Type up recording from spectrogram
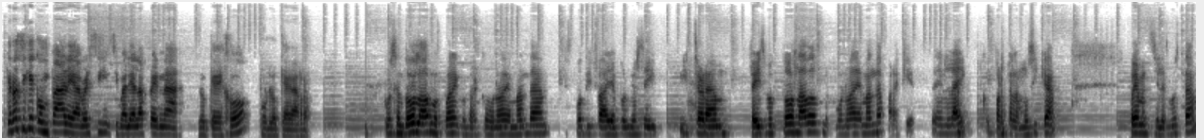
que ahora sí que compare, a ver si, si valía la pena lo que dejó por lo que agarró. Pues en todos lados nos pueden encontrar como Nueva Demanda, Spotify, Apple Music, Instagram, Facebook, todos lados como Nueva Demanda para que den like, compartan la música, obviamente si les gusta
